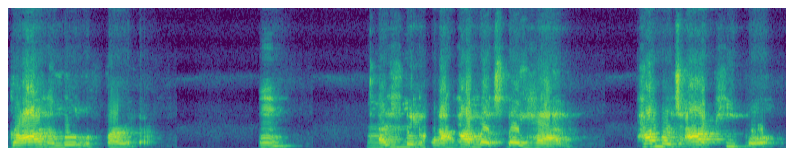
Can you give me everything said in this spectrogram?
gone a little further. Mm. Mm-hmm. I just think about how much they have, how much our people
